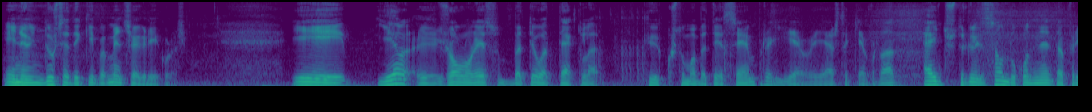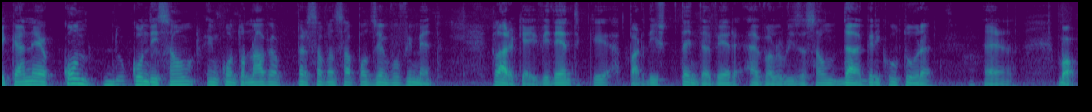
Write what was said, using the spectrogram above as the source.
e na indústria de equipamentos agrícolas. E, e ele, eh, João Lourenço bateu a tecla que costuma bater sempre, e é, é esta que é a verdade, a industrialização do continente africano é a con condição incontornável para se avançar para o desenvolvimento. Claro que é evidente que, a par disto, tem de haver a valorização da agricultura. É, bom,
